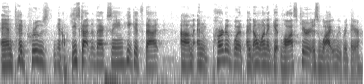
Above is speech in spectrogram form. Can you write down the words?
And Ted Cruz, you know, he's gotten a vaccine, he gets that. Um, and part of what I don't want to get lost here is why we were there.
